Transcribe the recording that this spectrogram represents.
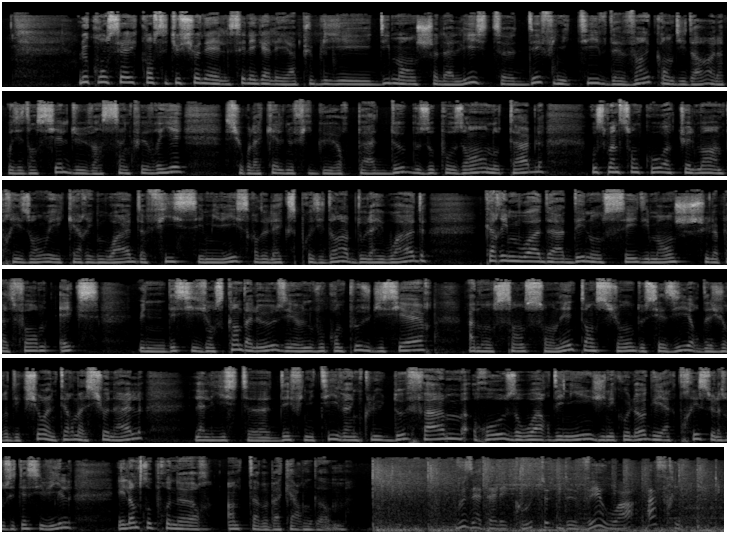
Le Conseil constitutionnel sénégalais a publié dimanche la liste définitive des 20 candidats à la présidentielle du 25 février, sur laquelle ne figurent pas deux opposants notables, Ousmane Sonko actuellement en prison et Karim Wade, fils et ministre de l'ex-président Abdoulaye Wade. Karim Wade a dénoncé dimanche sur la plateforme X une décision scandaleuse et un nouveau complot judiciaire annonçant son intention de saisir des juridictions internationales. La liste définitive inclut deux femmes, Rose Wardini, gynécologue et actrice de la société civile, et l'entrepreneur Anta Ngom. Vous êtes à l'écoute de VOA Afrique.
